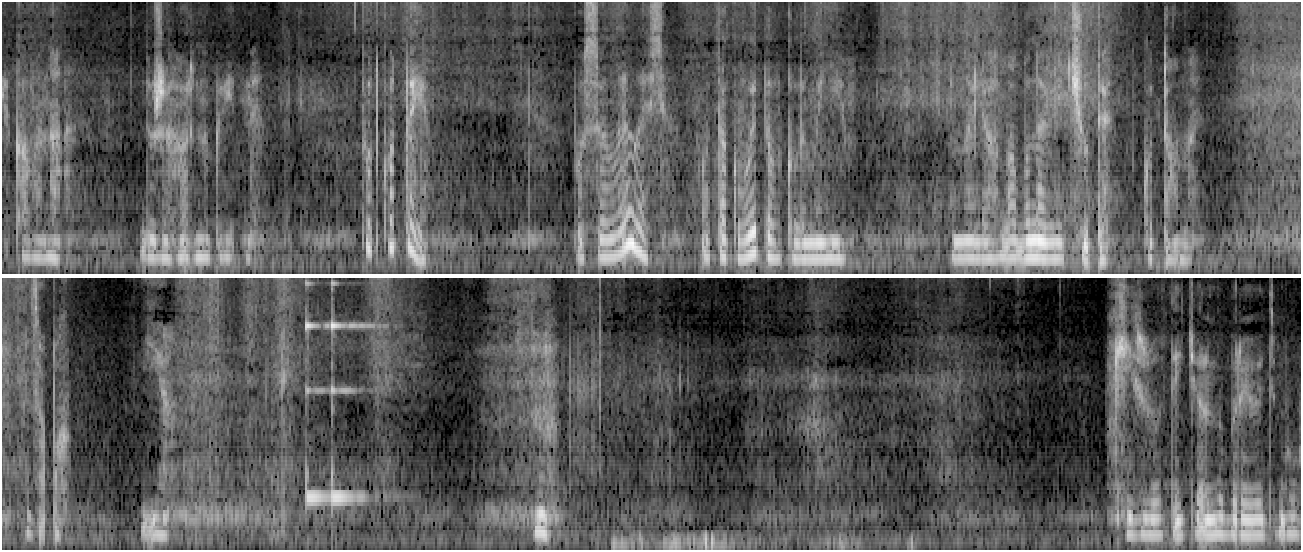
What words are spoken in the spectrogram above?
яка вона дуже гарно квітне. Тут коти поселились, отак витовкли мені. Вона лягла, бо навіть чути котами. Запах є. Який жовтий чорнобривець був.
